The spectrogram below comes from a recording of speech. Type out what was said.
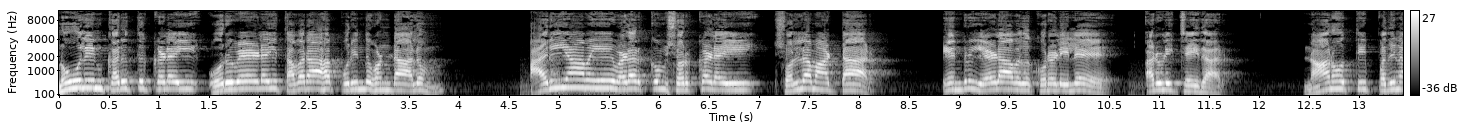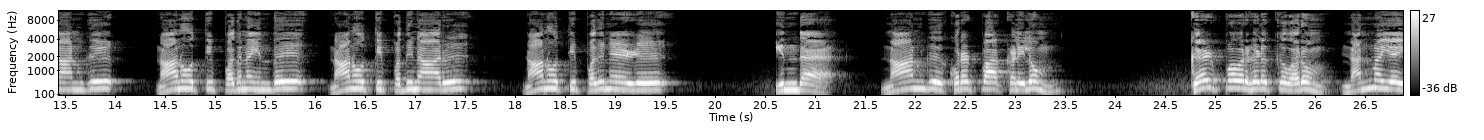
நூலின் கருத்துக்களை ஒருவேளை தவறாக புரிந்து கொண்டாலும் அறியாமையை வளர்க்கும் சொற்களை சொல்ல மாட்டார் என்று ஏழாவது குரலிலே அருளி செய்தார். நானூற்றி பதினான்கு நானூற்றி பதினைந்து நானூற்றி பதினாறு நானூற்றி பதினேழு. இந்த நான்கு குரட்பாக்களிலும் கேட்பவர்களுக்கு வரும் நன்மையை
